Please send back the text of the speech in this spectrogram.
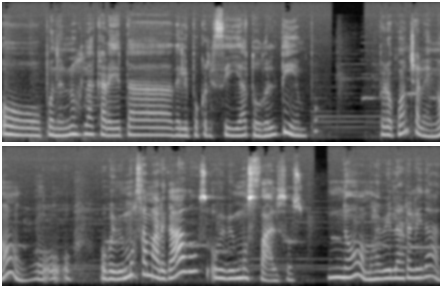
O ponernos la careta de la hipocresía todo el tiempo. Pero conchale, no. O, o vivimos amargados o vivimos falsos. No, vamos a vivir la realidad.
